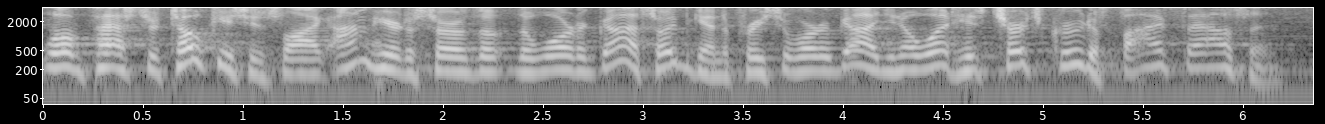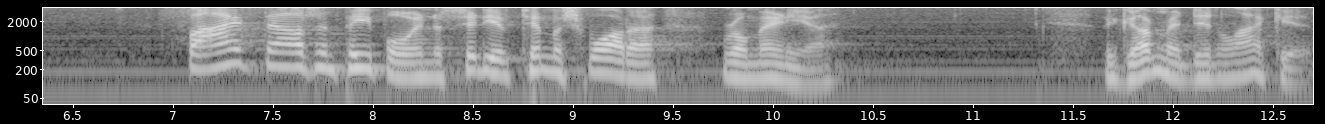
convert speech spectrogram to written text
Well, Pastor Tokish is like, I'm here to serve the, the Word of God. So he began to preach the Word of God. You know what? His church grew to 5,000. 5,000 people in the city of Timișoara, Romania. The government didn't like it.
